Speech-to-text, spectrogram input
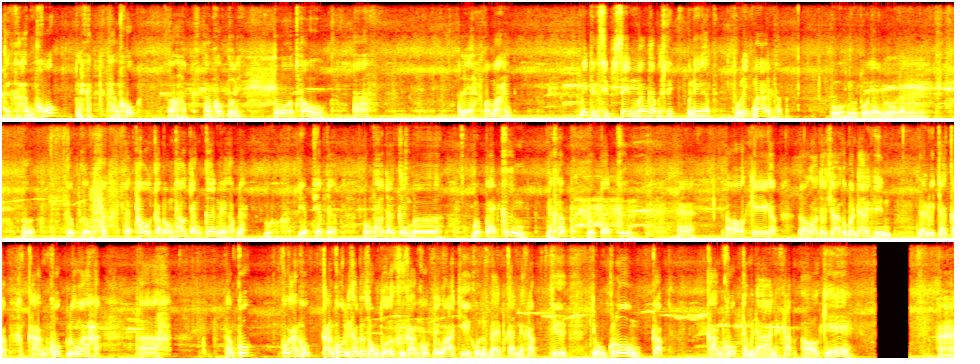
ไอ้ขางคกนะขางคกอ่าขางคกตัวนี้ตัวเท่าอ่าอะไรประมาณ ไม่ถึงสิบเซนมั้งครับสิวันนี้ครับตัวเล็กมากนะครับโอ้โหตัวใหญ่อยู่โน่นนั่นเออเกือบเกือบจะเท่ากับรองเท้าจังเกิลเลยครับเนี่ยดูเปรียบเทียบจากรองเท้าจังเกิลเบอร์เบอร์แปดครึ่งนะครับเบอร์แปดครึ่งอ่าโอเคครับ เราก็เช้าๆก็มาได้เห็นได้รู้จักกับคางคกหรือว่าอ่าคางคก ก็คางคกคางคกนี่ครับทั้งสองตัวก็คือคางคกแต่ว่าชื่อคนละแบบกันนะครับ ชื่อจงโครงกับคางคกธรรมดานะครับโอเคอ่า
